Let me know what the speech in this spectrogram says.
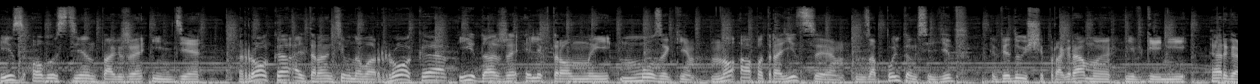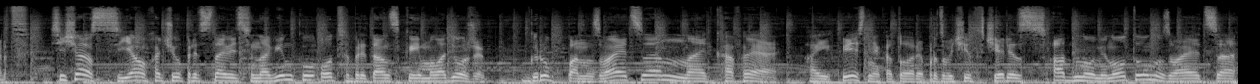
из области также инди рока, альтернативного рока и даже электронной музыки. Ну а по традиции за пультом сидит ведущий программы Евгений Эргард. Сейчас я вам хочу представить новинку от британской молодежи. Группа называется Night Cafe, а их песня, которая прозвучит через одну минуту, называется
